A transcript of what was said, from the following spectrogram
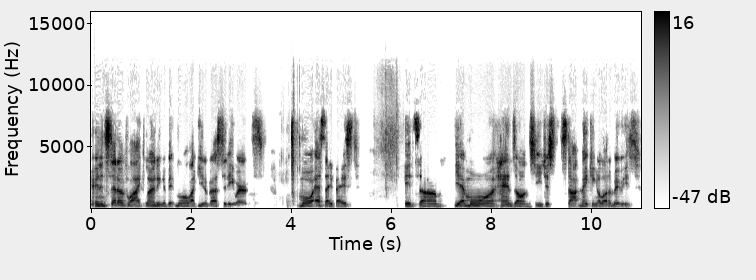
and instead of like learning a bit more like university where it's more essay based, it's um, yeah more hands on. So you just start making a lot of movies.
